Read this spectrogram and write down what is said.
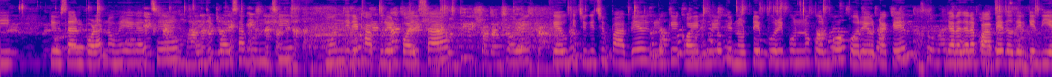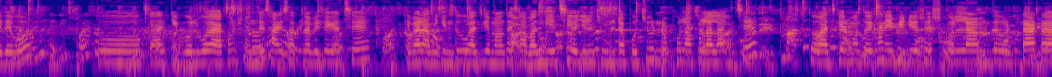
টিউশন পড়ানো হয়ে গেছে। এই যে পয়সা গুনছি, মন্দিরে ঠাকুরের পয়সা ওই কেউ কিছু কিছু পাবে, ওইগুলোকে, কয়েনগুলোকে নোটে পরিপূর্ণ করব, করে ওটাকে যারা যারা পাবে, তাদেরকে দিয়ে দেব। তো আর কি বলব, এখন সন্ধে সাড়ে সাতটা বেজে গেছে। এবার আমি কিন্তু আজকে মাথায় সাবান দিয়েছি, ওই জন্য চুলটা প্রচণ্ড ফোলা ফোলা লাগছে। তো আজকের মতো এখানে ভিডিও শেষ করলাম। তো টাটা।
